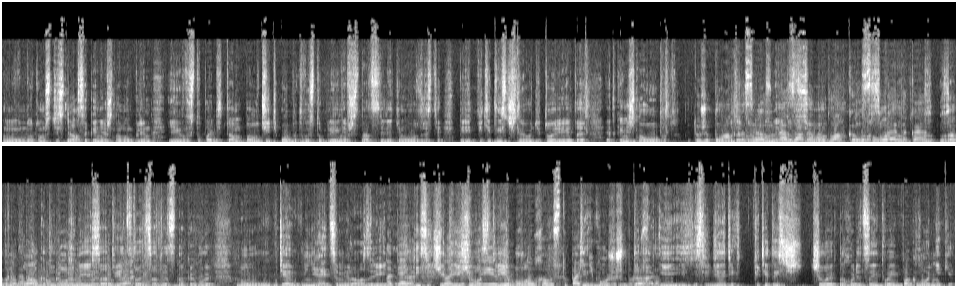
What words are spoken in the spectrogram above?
ну, ну, там стеснялся, конечно, но, блин, и выступать там, получить опыт выступления в 16-летнем возрасте перед пятитысячной аудиторией, это, это, конечно, опыт. Это уже Опыт планка сразу, огромный, да, это задана? всё. Планка Э, высокая сла- такая. Задана Да. планка, ты должен ей соответствовать, да. соответственно, как бы, ну, у тебя меняется мировоззрение. На пять да? тысяч И ты человек еще ты востребован. плохо выступать не можешь Да, просто. и, и- и среди этих пяти тысяч человек находятся и твои поклонники,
